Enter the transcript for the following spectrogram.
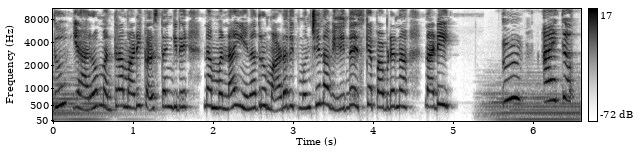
ಇದೆ ಯಾರೋ ಮಂತ್ರ ಮಾಡಿ ಕಳಿಸ್ದಂಗಿದೆ. ನಮ್ಮನ್ನ ಏನಾದ್ರೂ ಮಾಡೋದಿಕ್ ಮುಂಚೆ ನಾವ್ ಇಲ್ಲಿಂದ ಎಸ್ಕೇಪ್ ಆಗ್ಬಿಡೋಣ. ನಡಿ. ಆಯ್ತು.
